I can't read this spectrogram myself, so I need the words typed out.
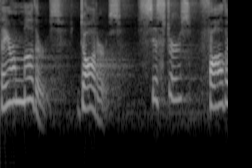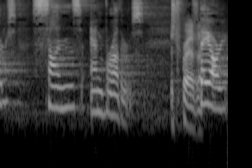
They are mothers, daughters, sisters, fathers, sons and brothers. Are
